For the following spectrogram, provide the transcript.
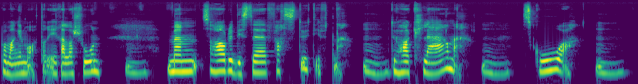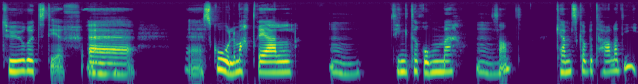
på mange måter i relasjon. Mm. Men så har du disse faste utgiftene. Mm. Du har klærne, Mm. skoa, Mm. turutstyr, eh, eh, skolemateriell, ting til rommet, Mm. sant? Hvem skal betale de?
